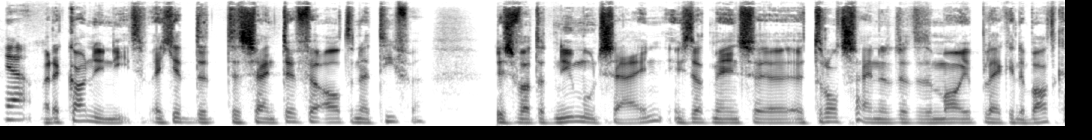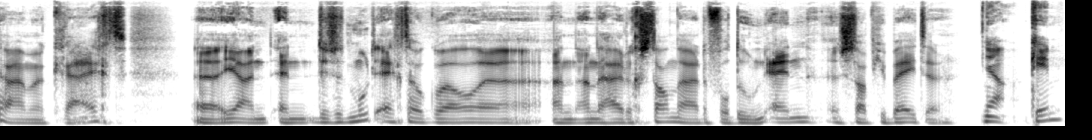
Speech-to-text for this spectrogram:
Ja. Maar dat kan nu niet. Weet je, dat, er zijn te veel alternatieven. Dus wat het nu moet zijn, is dat mensen eh, trots zijn dat het een mooie plek in de badkamer krijgt. Eh, ja, en, en dus het moet echt ook wel eh, aan, aan de huidige standaarden voldoen en een stapje beter. Ja, Kim?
